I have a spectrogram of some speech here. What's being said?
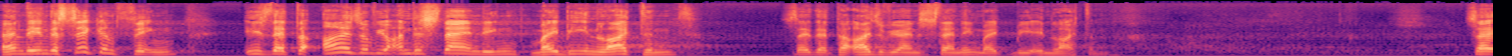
And then the second thing is that the eyes of your understanding may be enlightened. Say that the eyes of your understanding may be enlightened. So,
